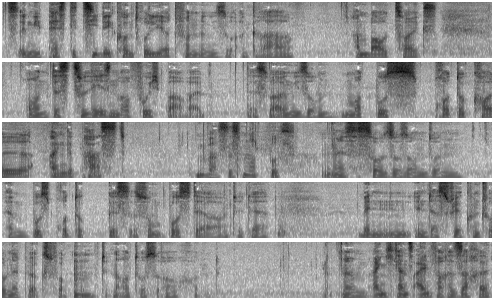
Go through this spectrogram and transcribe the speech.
das irgendwie Pestizide kontrolliert von irgendwie so Agraranbauzeugs. Und das zu lesen war furchtbar, weil das war irgendwie so ein Modbus-Protokoll angepasst. Was ist Modbus? Es ist so, so, so so ein ähm, Busprotokoll, es ist so ein Bus, der, der in Industrial Control Networks vorkommt, mhm. in Autos auch. Und ähm, eigentlich ganz einfache Sache.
